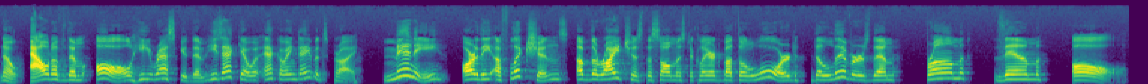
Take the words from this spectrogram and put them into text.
No, out of them all he rescued them. He's echo, echoing David's cry. Many are the afflictions of the righteous, the psalmist declared, but the Lord delivers them from them all.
